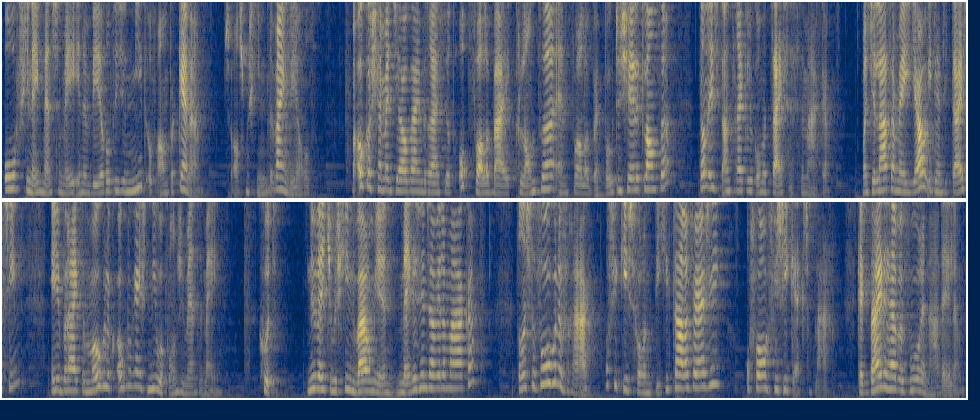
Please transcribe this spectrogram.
of je neemt mensen mee in een wereld die ze niet of amper kennen, zoals misschien de wijnwereld. Maar ook als jij met jouw wijnbedrijf wilt opvallen bij klanten en vooral ook bij potentiële klanten, dan is het aantrekkelijk om een tijdschrift te maken. Want je laat daarmee jouw identiteit zien en je bereikt er mogelijk ook nog eens nieuwe consumenten mee. Goed, nu weet je misschien waarom je een magazine zou willen maken. Dan is de volgende vraag of je kiest voor een digitale versie of voor een fysiek exemplaar. Kijk, beide hebben voor- en nadelen.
